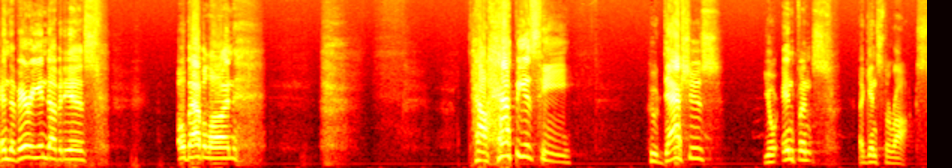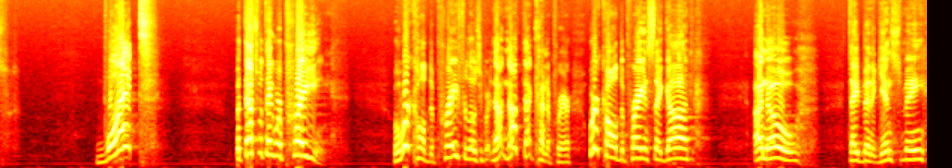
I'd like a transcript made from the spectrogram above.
and the very end of it is, Oh, Babylon, how happy is he who dashes your infants against the rocks. What? But that's what they were praying. Well, we're called to pray for those who pray. Not, not that kind of prayer. We're called to pray and say, God, I know they've been against me,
